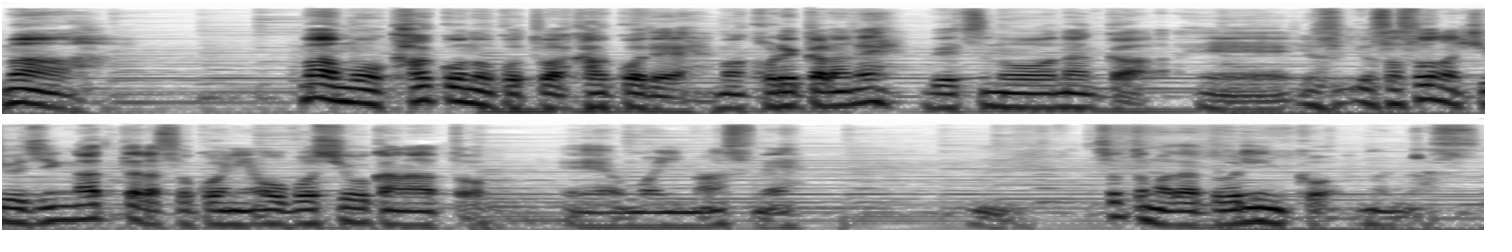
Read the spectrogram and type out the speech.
まあ、まあもう過去のことは過去で、まあ、これからね、別のなんか、えー、良さそうな求人があったらそこに応募しようかなと、え、思いますね、うん。ちょっとまたドリンクを飲みます。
